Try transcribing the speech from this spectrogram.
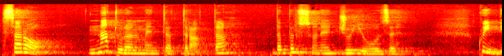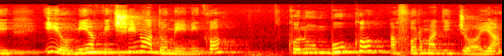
Sarò naturalmente attratta da persone gioiose, quindi io mi avvicino a Domenico con un buco a forma di gioia,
